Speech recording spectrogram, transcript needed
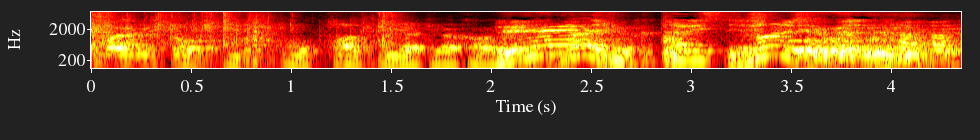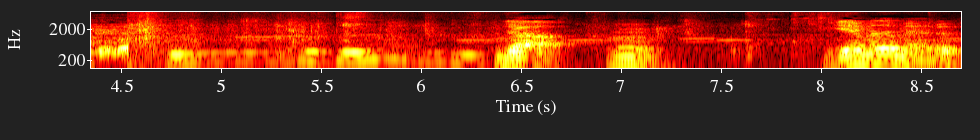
こやるともうパーティー焼きが完成。え何二人して何？してじゃあうん。ゲームでもやる？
